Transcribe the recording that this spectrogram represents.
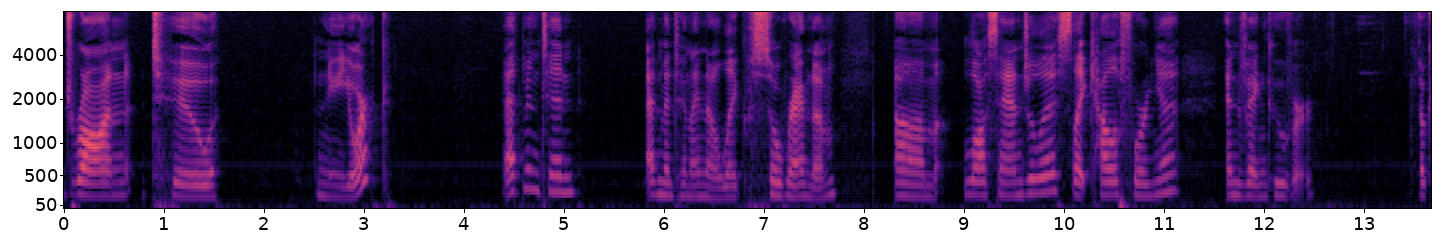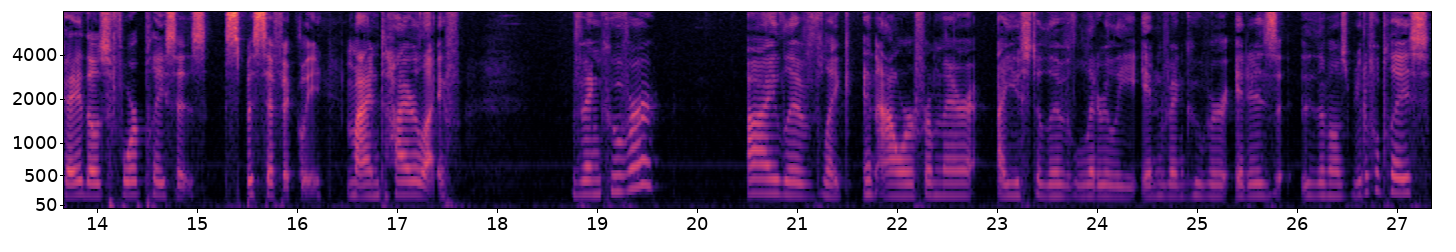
drawn to New York, Edmonton, Edmonton, I know, like so random, um, Los Angeles, like California, and Vancouver. Okay, those four places specifically, my entire life. Vancouver, I live like an hour from there. I used to live literally in Vancouver. It is the most beautiful place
